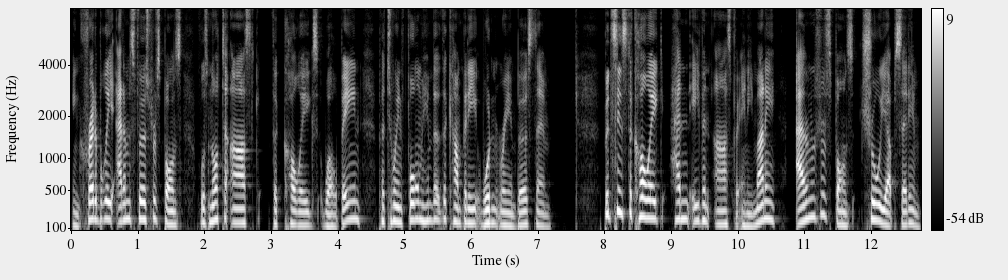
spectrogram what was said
Incredibly, Adam's first response was not to ask the colleague's well being, but to inform him that the company wouldn't reimburse them. But since the colleague hadn't even asked for any money, Adam's response truly upset him.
